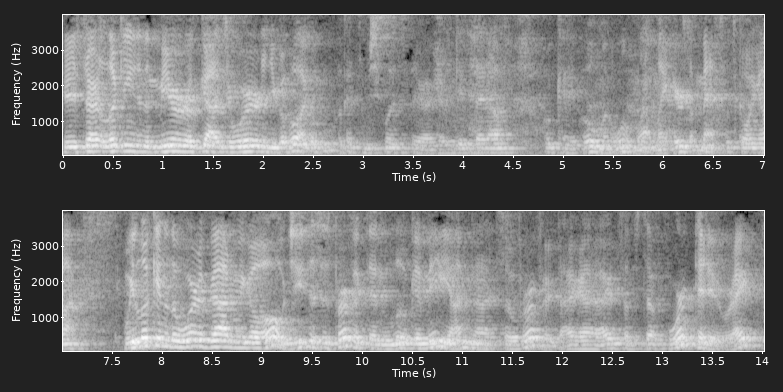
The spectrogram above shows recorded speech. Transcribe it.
You start looking into the mirror of God's word and you go, oh, I, go, I got some schmutz there. I got to get that off. Okay. Oh, my, oh, my, my hair's a mess. What's going on? We look into the Word of God and we go, oh, Jesus is perfect. And look at me. I'm not so perfect. I got, I got some stuff, work to do, right?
